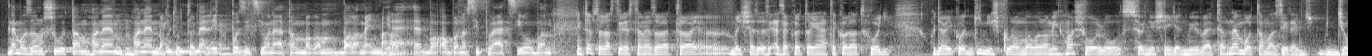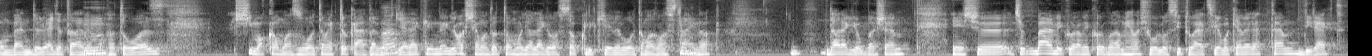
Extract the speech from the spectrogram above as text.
nem azonosultam, hanem, hanem úgy mellé pozícionáltam magam valamennyire ebben, abban a szituációban. Én többször azt éreztem ez alatt, a, vagyis ezek alatt a jelenetek alatt, hogy, hogy amikor gimis koromban valami hasonló szörnyűséget műveltem, nem voltam azért egy John Bender, egyáltalán nem mm. mondható az, sima kamasz voltam, egy tök átlagos ha? gyerek. Én azt sem mondhatom, hogy a legrosszabb klikkébe voltam az osztálynak. Mm de a legjobban sem. És csak bármikor, amikor valami hasonló szituációba keveredtem, direkt,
